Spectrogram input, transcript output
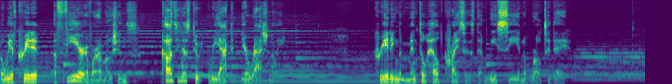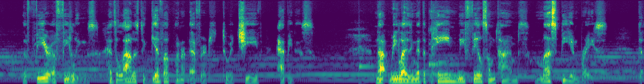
But we have created a fear of our emotions, causing us to react irrationally, creating the mental health crisis that we see in the world today. The fear of feelings has allowed us to give up on our efforts to achieve happiness. Not realizing that the pain we feel sometimes must be embraced to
